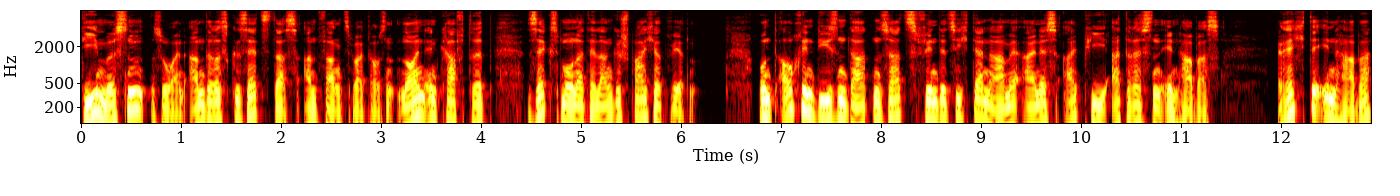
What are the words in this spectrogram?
Die müssen, so ein anderes Gesetz, das Anfang 2009 in Kraft tritt, sechs Monate lang gespeichert werden. Und auch in diesem Datensatz findet sich der Name eines IP-Adresseninhabers. Rechteinhaber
